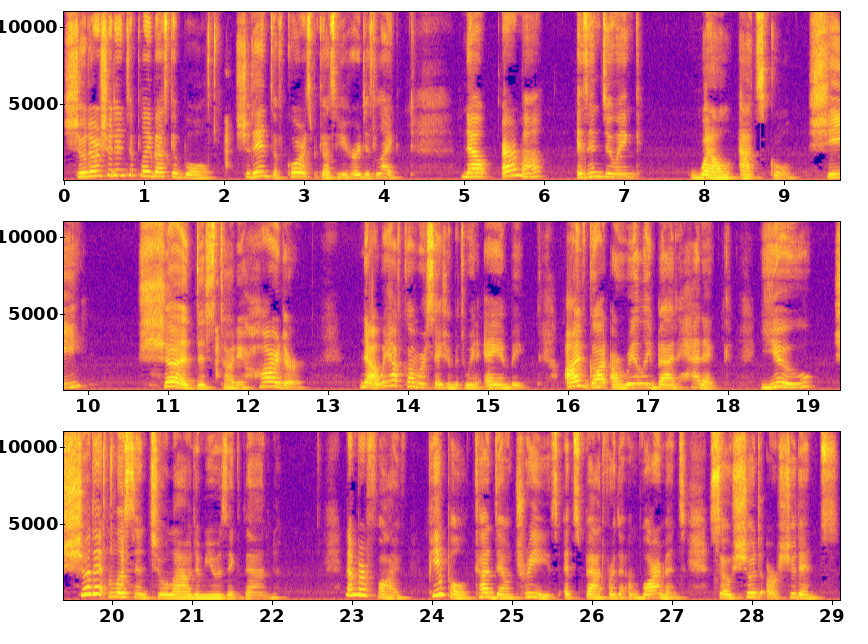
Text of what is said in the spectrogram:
should or shouldn't play basketball. Shouldn't, of course, because he hurt his leg. Now, Irma isn't doing well at school. She should study harder. Now we have conversation between A and B. I've got a really bad headache. You shouldn't listen to loud music then. Number five, people cut down trees. It's bad for the environment. So should or shouldn't?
